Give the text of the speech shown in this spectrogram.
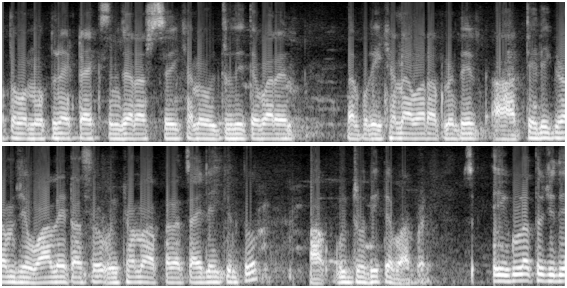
অথবা নতুন একটা এক্সচেঞ্জার আসছে এখানে উইথড্র দিতে পারেন। তারপরে এখানে আবার আপনাদের টেলিগ্রাম যে ওয়ালেট আছে, ওইখানেও আপনারা চাইলেই কিন্তু উইথড্র দিতে পারবেন। এইগুলাতে যদি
